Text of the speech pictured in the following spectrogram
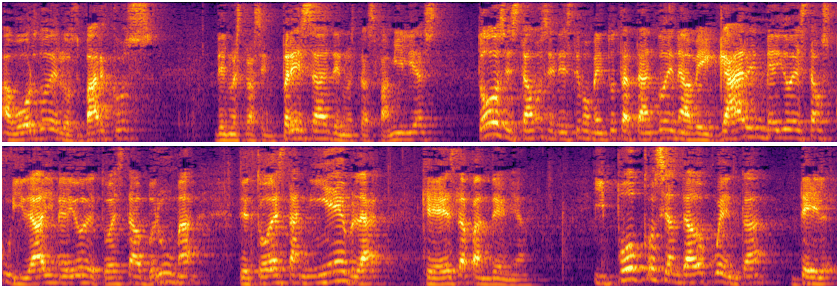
a bordo de los barcos de nuestras empresas, de nuestras familias. Todos estamos en este momento tratando de navegar en medio de esta oscuridad y en medio de toda esta bruma, de toda esta niebla que es la pandemia. Y pocos se han dado cuenta del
